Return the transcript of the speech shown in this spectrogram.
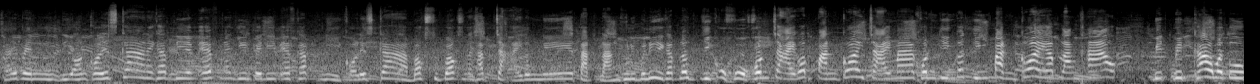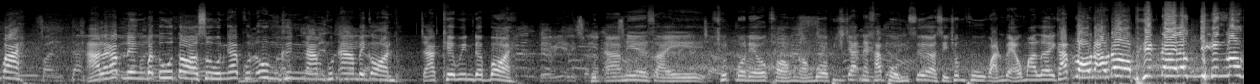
ใช้เป็นลีออนกอริสกานะครับ DMF นะยืนเป็น DMF ครับนี่กอริสกาบ็อกซ์ทูบ็อกซ์นะครับจ่ายตรงนี้ตัดหลังคูลิเบอรี่ครับแล้วยิงโอ้โหคนจ่ายก็ปั่นก้อยจ่ายมาคนยิงก็ยิงปั่นก้อยครับหลังเท้า บิดบิดเข้าประตูไปเอาละครับหนึ่งประตูต่อศูนย์ครับคุณอุ้มขึ้นนำคุณอาร์มไปก่อน จากเควินเดอะบอย คุณอาร์มนี่ใส่ชุดโมเดลของหนองบัวพิชยะนะครับ ผมเสื้อสีชมพูหวานแหววมาเลยครับโรนัลโดพลิกได้แล้วยิงลูก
